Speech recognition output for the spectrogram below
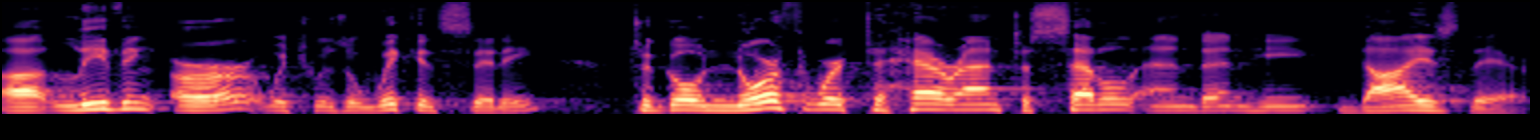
uh, leaving Ur, which was a wicked city, to go northward to Haran to settle, and then he dies there.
